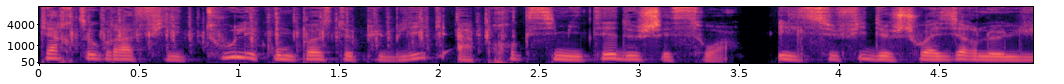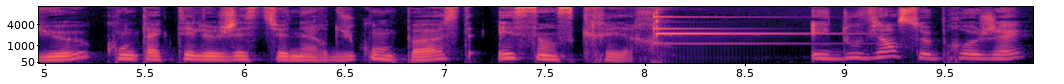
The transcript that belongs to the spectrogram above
cartographie tous les composts publics à proximité de chez soi. Il suffit de choisir le lieu, contacter le gestionnaire du compost et s'inscrire. Et d'où vient ce projet?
